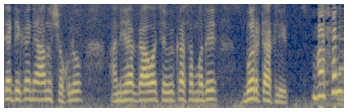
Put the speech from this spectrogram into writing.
त्या ठिकाणी आणू शकलो आणि ह्या गावाच्या विकासामध्ये भर टाकली. वसंत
